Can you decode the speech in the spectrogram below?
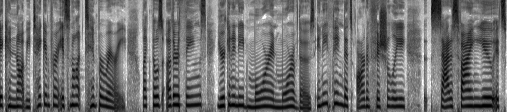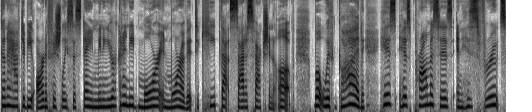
It cannot be taken from it's not temporary. Like those other things, you're going to need more and more of those. Anything that's artificially uh, satisfying you, it's going to have to be artificially sustained, meaning you're going to need more and more of it to keep that satisfaction up. But with God, his his promises and his fruits,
